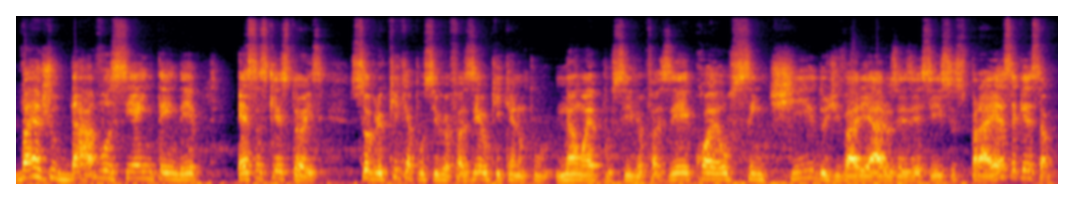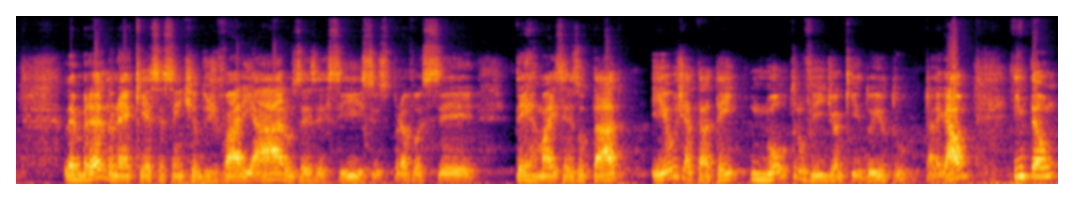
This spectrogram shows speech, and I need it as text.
vai ajudar você a entender essas questões sobre o que é possível fazer, o que não é possível fazer, qual é o sentido de variar os exercícios para essa questão. Lembrando né, que esse sentido de variar os exercícios para você ter mais resultado, eu já tratei em outro vídeo aqui do YouTube, tá legal? Então,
